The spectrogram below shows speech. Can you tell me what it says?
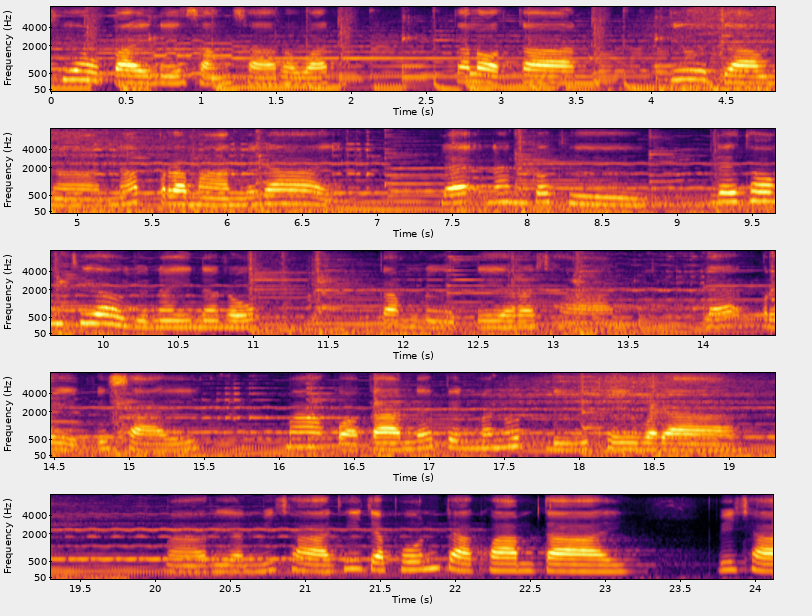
เที่ยวไปในสังสารวัฏตลอดการยืดยาวนานนับประมาณไม่ได้ และนั่นก็คือได้ท่องเที่ยวอยู่ในนรกกำเนิดเดรัจฉาน และเปรตวิสัย มากกว่าการได้เป็นมนุษย์หรือเทวดา มาเรียนวิชาที่จะพ้นจากความตาย วิชา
